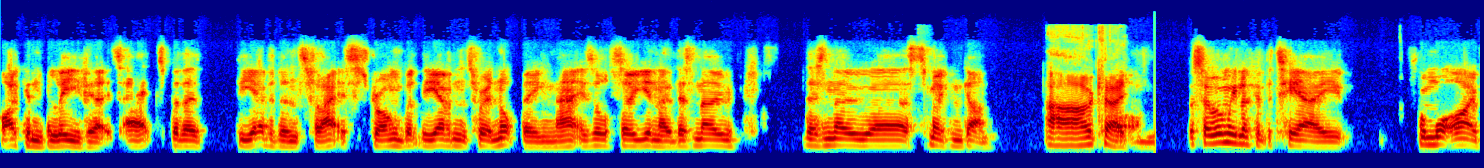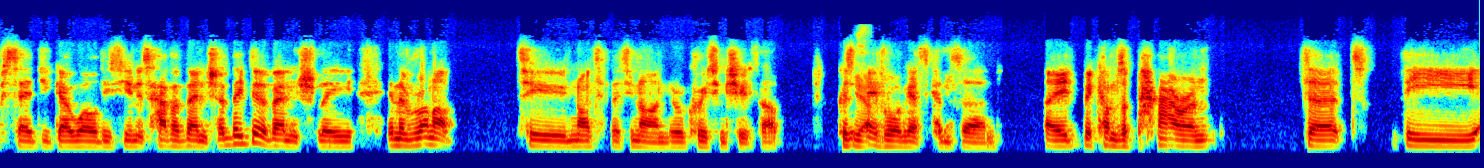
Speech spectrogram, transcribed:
I can believe it, it's X, but the, the evidence for that is strong. But the evidence for it not being that is also, you know, there's no, there's no uh, smoking gun. Ah, okay. Um, so when we look at the TA, from what I've said, you go, well, these units have eventually, they do eventually, in the run up to 1939, the recruiting shoots up because yeah. everyone gets concerned. It becomes apparent that the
